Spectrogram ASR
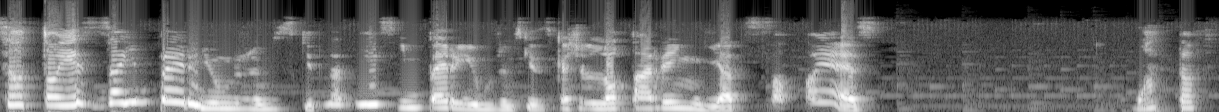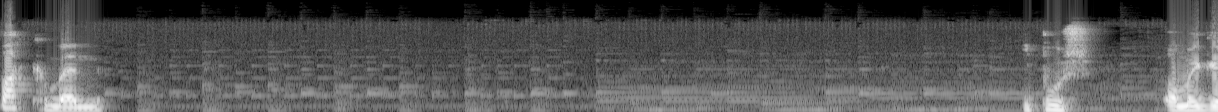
Co to jest za Imperium Rzymskie? To nawet nie jest Imperium Rzymskie, to jest jakaś Lotaryngia. Co to jest? What the fuck, man? I push. Omega.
